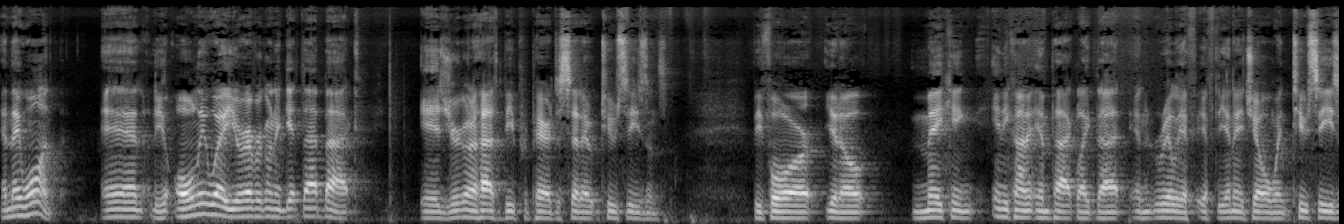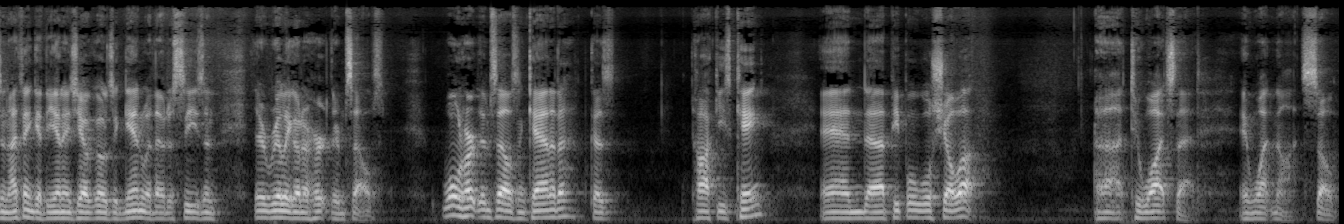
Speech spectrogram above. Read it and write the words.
and they won. And the only way you're ever going to get that back is you're going to have to be prepared to sit out two seasons before you know making any kind of impact like that. And really, if, if the NHL went two season, I think if the NHL goes again without a season, they're really going to hurt themselves. Won't hurt themselves in Canada because hockey's king, and uh, people will show up uh, to watch that and whatnot. So,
